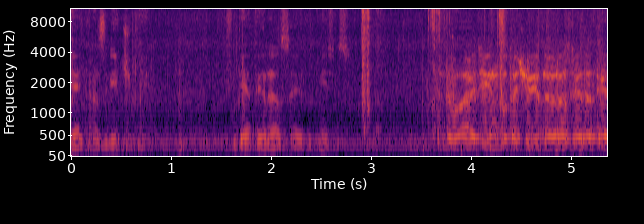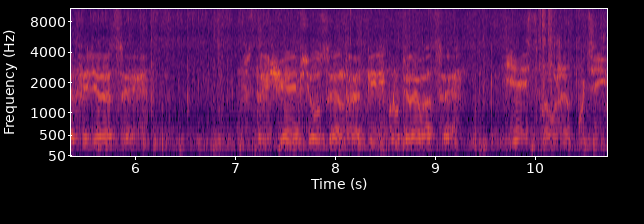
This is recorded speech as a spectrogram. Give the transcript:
Опять разведчики. В пятый раз за этот месяц локации. Встречаемся у центра. Перегруппироваться. Есть, мы уже в пути.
